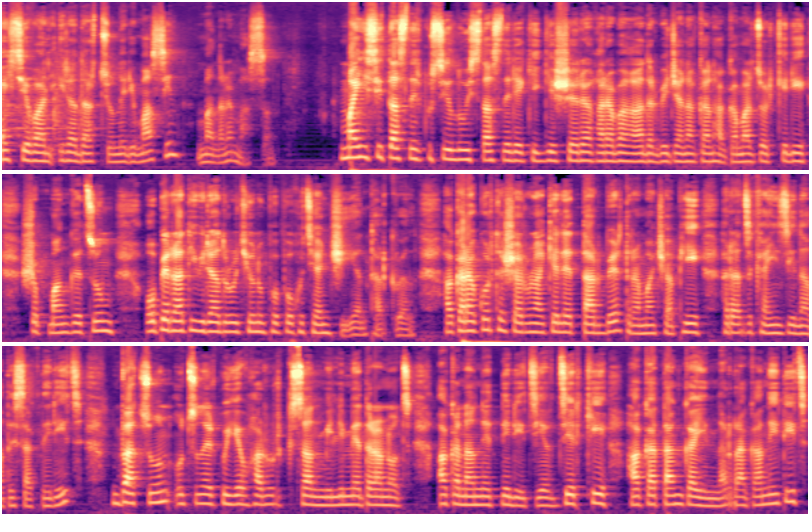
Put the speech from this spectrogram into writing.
այս եւ այլ իրադարձությունների մասին մանրամասն։ Մայիսի 12-ի լույս 13-ի գիշերը Ղարաբաղի ադրբեջանական հակամարտությունների շփման գծում օպերատիվ իրադրությունը փոփոխության չի ենթարկվել։ Հակառակորդը շարունակել է տարբեր դրամաչափի հրաձգային զինատեսակներից 60, 82 եւ 120 մմ-անոց ականանետներից եւ ձերքի հակատանկային նռնականից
